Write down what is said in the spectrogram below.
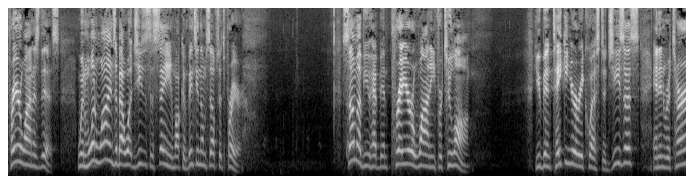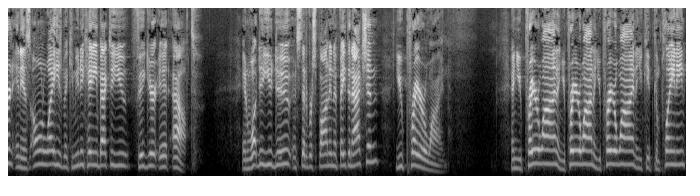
Prayer whine is this when one whines about what Jesus is saying while convincing themselves it's prayer. Some of you have been prayer whining for too long. You've been taking your request to Jesus, and in return, in his own way, he's been communicating back to you, figure it out. And what do you do instead of responding in faith and action? You prayer whine and you prayer whine and you prayer whine and you prayer whine and you keep complaining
